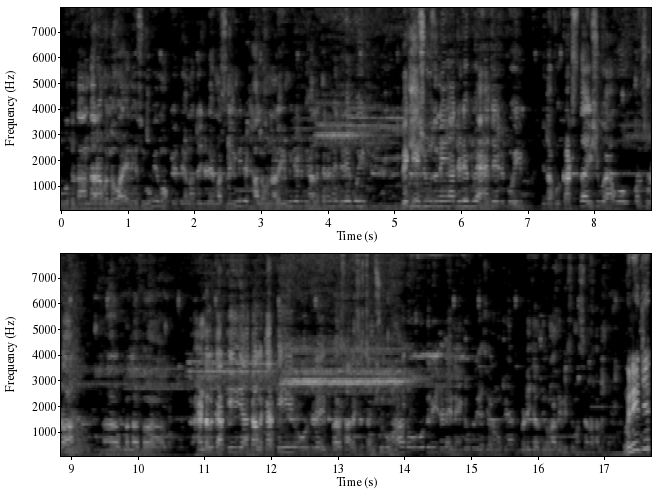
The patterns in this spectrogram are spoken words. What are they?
ਉਹ ਦੁਕਾਨਦਾਰਾਂ ਵੱਲੋਂ ਆਏ ਨੇ ਅਸੀਂ ਉਹ ਵੀ ਮੌਕੇ ਤੇ ਉਹਨਾਂ ਦੇ ਜਿਹੜੇ ਮਸਲੇ ਇਮੀਡੀਏਟ ਹੱਲ ਹੋਣ ਵਾਲੇ ਇਮੀਡੀਏਟ ਵੀ ਹੱਲ ਕਰਨੇ ਜਿਹੜੇ ਕੋਈ ਬਿਗ ਇਸ਼ੂਜ਼ ਨੇ ਜਾਂ ਜਿਹੜੇ ਕੋਈ ਇਹੋ ਜਿਹੇ ਕੋਈ ਜਿੱਦਾਂ ਕੋਈ ਕਟਸ ਦਾ ਇਸ਼ੂ ਹੈ ਉਹ ਉੱਪਰ ਥੋੜਾ ਮਤਲਬ ਹੈਂਡਲ ਕਰਕੇ ਜਾਂ ਗੱਲ ਕਰਕੇ ਹੀ ਉਹ ਜਿਹੜੇ ਸਾਰੇ ਸਿਸਟਮ ਸ਼ੁਰੂ ਹੋਣਾ ਤਾਂ ਉਹਦੇ ਲਈ ਜਿਹੜੇ ਨੇ ਕਿ ਉਹਦੇ ਲਈ ਅਸੀਂ ਉਹਨਾਂ ਨੂੰ ਕਿਹਾ ਵੀ ਬੜੀ ਜਲਦੀ ਉਹਨਾਂ ਦੀ ਵੀ ਸਮੱਸਿਆ ਦਾ ਹੱਲ ਕਰਾਂਗੇ ਵਿਨੀਤ ਜੀ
